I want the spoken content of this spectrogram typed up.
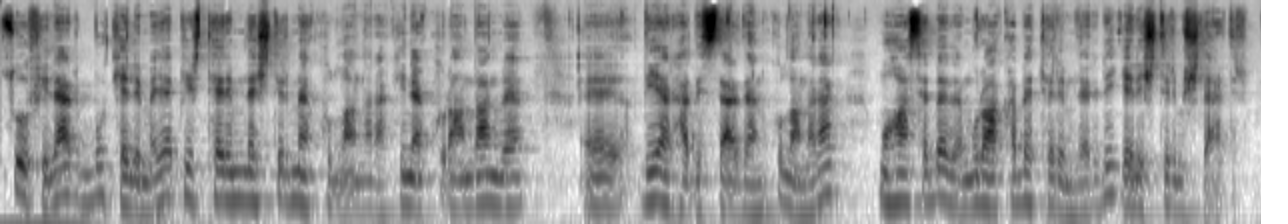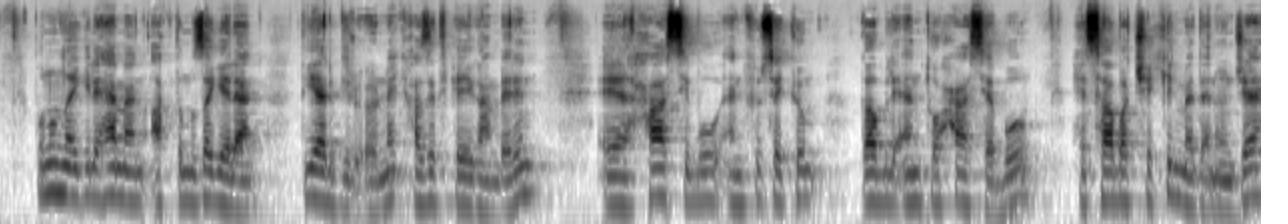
Sufiler bu kelimeye bir terimleştirme kullanarak yine Kur'an'dan ve e, diğer hadislerden kullanarak muhasebe ve murakabe terimlerini geliştirmişlerdir. Bununla ilgili hemen aklımıza gelen diğer bir örnek Hazreti Peygamber'in e, hasibu enfusekum gable en tuhasebu hesaba çekilmeden önce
